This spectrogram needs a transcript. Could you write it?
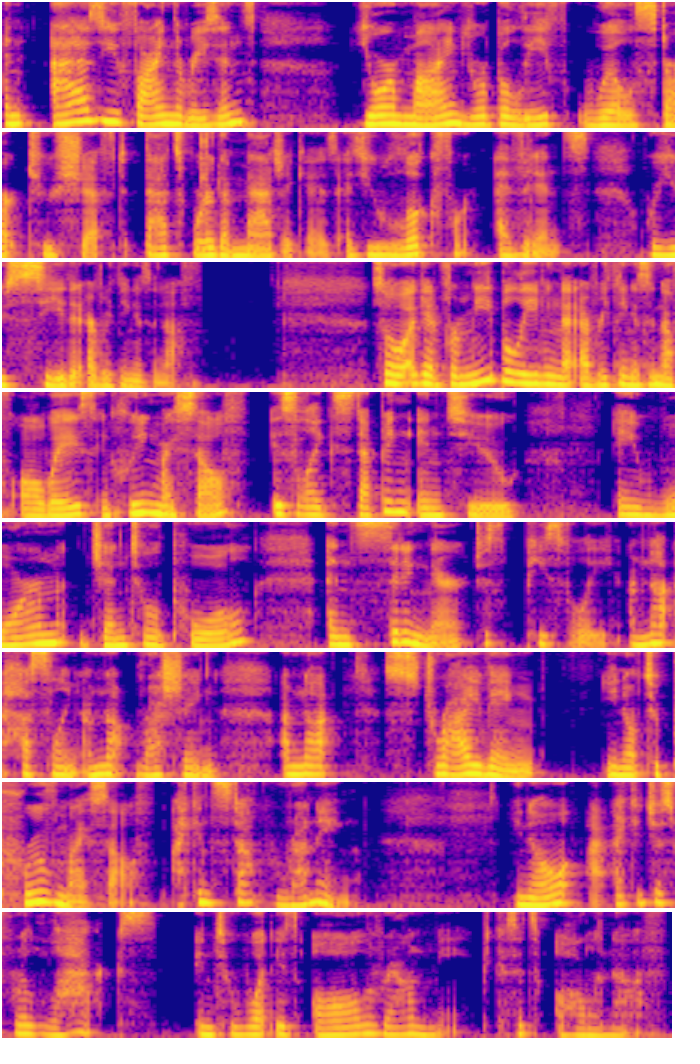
And as you find the reasons, your mind, your belief will start to shift. That's where the magic is, as you look for evidence where you see that everything is enough. So, again, for me, believing that everything is enough always, including myself, is like stepping into a warm, gentle pool and sitting there just peacefully. I'm not hustling, I'm not rushing, I'm not striving, you know, to prove myself. I can stop running. You know, I, I could just relax into what is all around me because it's all enough.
